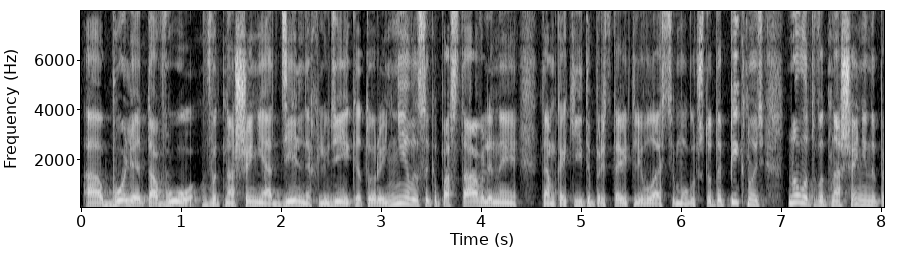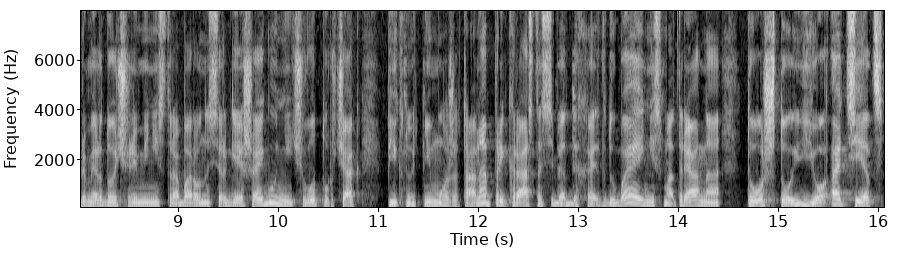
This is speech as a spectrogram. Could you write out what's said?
А более того, в отношении отдельных людей, которые не высокопоставленные, там какие-то представители власти могут что-то пикнуть, но вот в отношении, например, дочери министра обороны Сергея Шойгу ничего Турчак пикнуть не может. Она прекрасно себя отдыхает в Дубае, Дубае, несмотря на то, что ее отец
